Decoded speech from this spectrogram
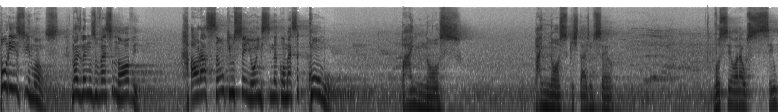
Por isso, irmãos, nós lemos o verso 9. A oração que o Senhor ensina começa como? Pai nosso. Pai nosso que estás no céu. Você ora ao seu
